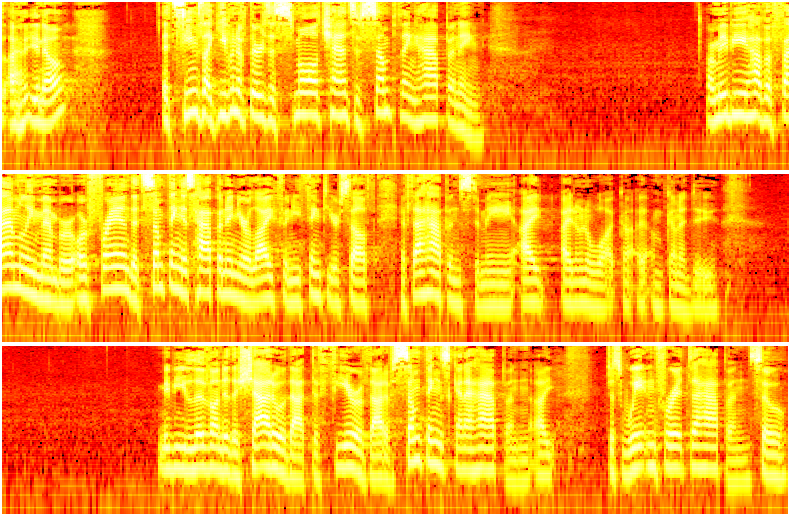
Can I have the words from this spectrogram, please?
you know? It seems like even if there's a small chance of something happening, or maybe you have a family member or friend that something has happened in your life and you think to yourself, if that happens to me, I, I don't know what I'm going to do. Maybe you live under the shadow of that, the fear of that. If something's going to happen, uh, just waiting for it to happen. So,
